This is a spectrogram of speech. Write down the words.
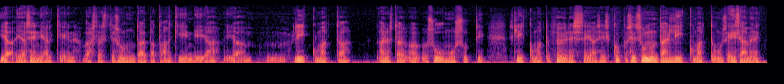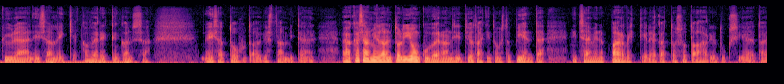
Ja, ja sen jälkeen vasta sitten sunnuntai pataan kiinni ja, ja mm, liikkumatta, ainoastaan suu mussutti siis liikkumatta pöydässä. Ja siis koko se sunnuntain liikkumattomuus, ei saa mennä kylään, ei saa leikkiä kavereiden kanssa – ei saa touhuta oikeastaan mitään. Kasarmilla nyt oli jonkun verran sit jotakin tuommoista pientä että sai mennä parvekkeelle ja katsoa sotaharjoituksia tai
